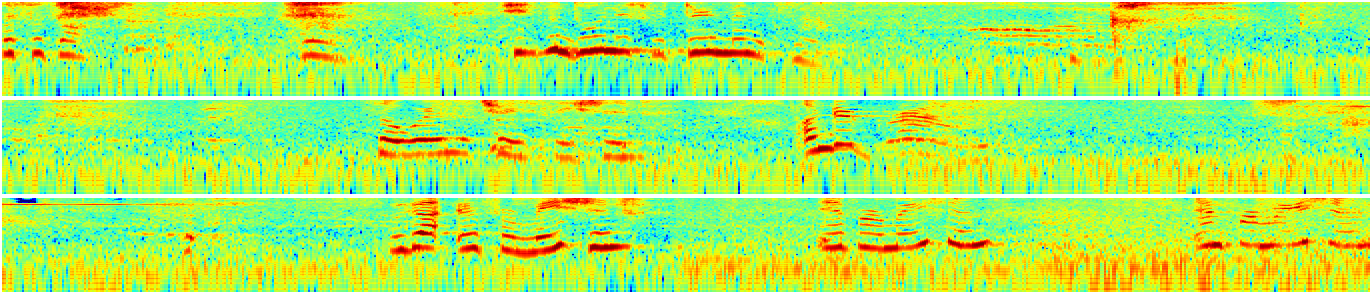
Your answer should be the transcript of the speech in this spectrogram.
I'm so tired. She's been doing this for three minutes now. God. So we're in the train station. Underground. We got information. Information. Information.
